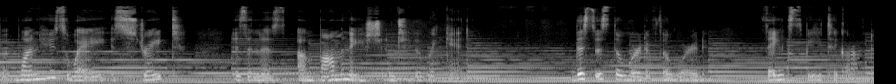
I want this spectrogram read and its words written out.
but one whose way is straight is an abomination to the wicked. This is the word of the Lord. Thanks be to God.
